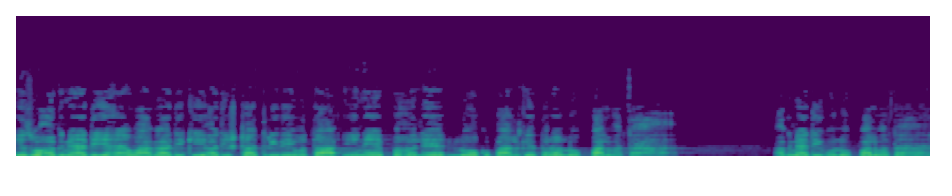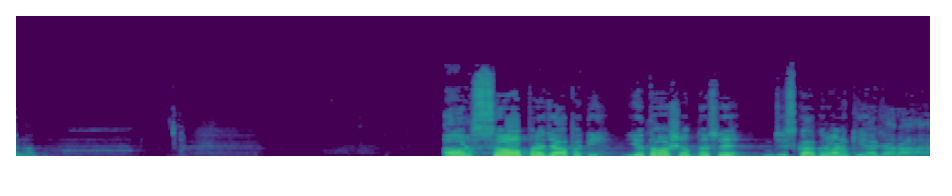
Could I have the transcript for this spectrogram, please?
ये जो अग्नि है वाघ आदि की अधिष्ठात्री देवता, इन्हें पहले लोकपाल के तरह लोकपाल बताया है। अग्नि को लोकपाल बताया है ना? और स प्रजापति यत शब्द से जिसका ग्रहण किया जा रहा है।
